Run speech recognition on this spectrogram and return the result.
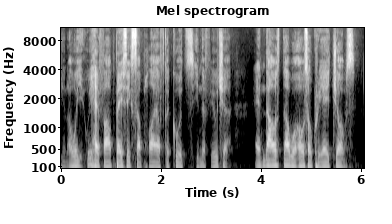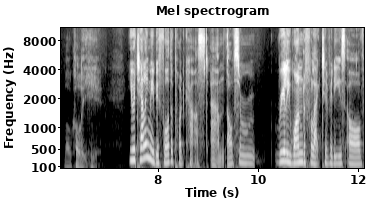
you know we, we have our basic supply of the goods in the future, and that that will also create jobs locally here. You were telling me before the podcast um, of some really wonderful activities of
